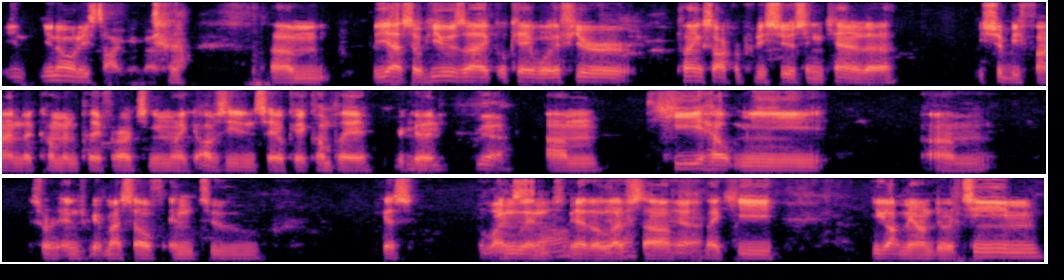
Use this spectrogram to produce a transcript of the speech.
you, you know what he's talking about. Um, yeah, so he was like, okay, well, if you're playing soccer pretty seriously in Canada, you should be fine to come and play for our team. Like, obviously, he didn't say, okay, come play, you're good. yeah. Um, he helped me um, sort of integrate myself into, I guess, England. lifestyle. Yeah, the lifestyle. Yeah. Like he he got me onto a team.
